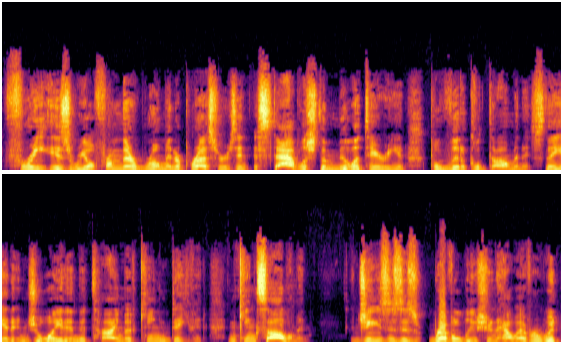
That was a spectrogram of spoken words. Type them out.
free Israel from their Roman oppressors and establish the military and political dominance they had enjoyed in the time of King David and King Solomon. Jesus' revolution, however, would,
